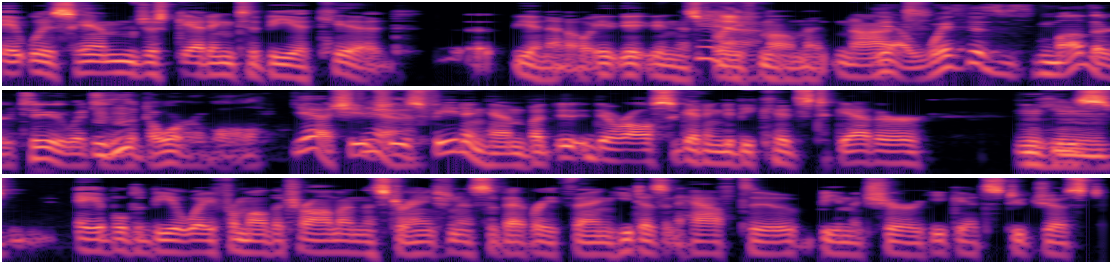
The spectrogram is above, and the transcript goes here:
it was him just getting to be a kid, you know, in, in this Yeah. brief moment. Not, yeah, with his mother too, which is Mhm. adorable. yeah, she, she Yeah. was feeding him, but they're also getting to be kids together. Mm-hmm. He's able to be away from all the trauma and the strangeness of everything. He doesn't have to be mature. He gets to just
